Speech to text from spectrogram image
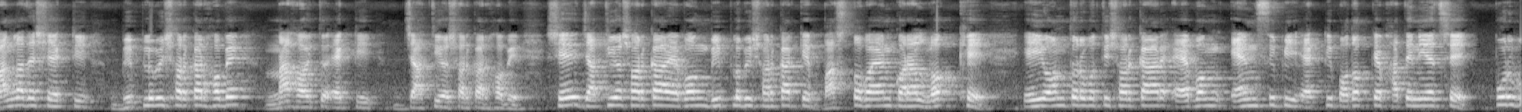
বাংলাদেশে একটি বিপ্লবী সরকার হবে, না হয়তো একটি জাতীয় সরকার হবে। সেই জাতীয় সরকার এবং বিপ্লবী সরকারকে বাস্তবায়ন করার লক্ষ্যে এই অন্তর্বর্তী সরকার এবং এনসিপি একটি পদক্ষেপ হাতে নিয়েছে। পূর্ব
